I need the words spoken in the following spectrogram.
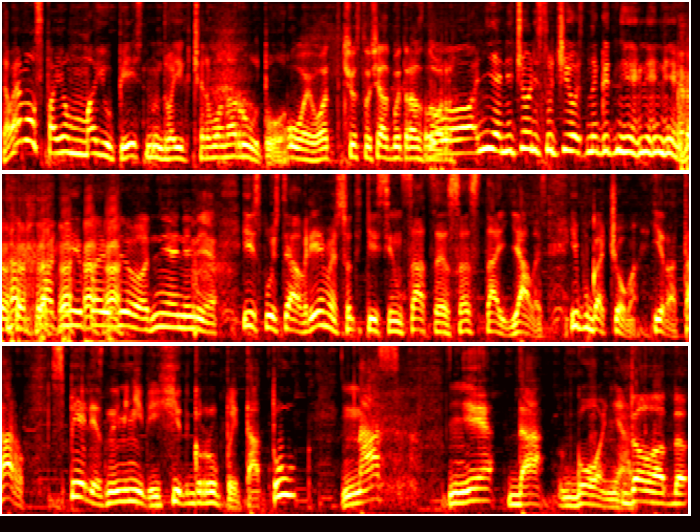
давай, мол, споем мою песню «Двоих червоноруту». Ой, вот чувствую, сейчас будет раздор. О, не, ничего не случилось. Она говорит, не-не-не, так, так не пойдет, не-не-не. И спустя время все-таки сенсация состоялась. И Пугачева, и Ротару спели знаменитый хит группы «Тату» «Нас не догонят». Да ладно.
